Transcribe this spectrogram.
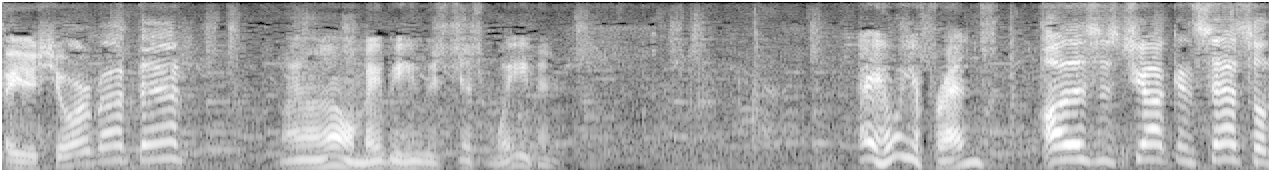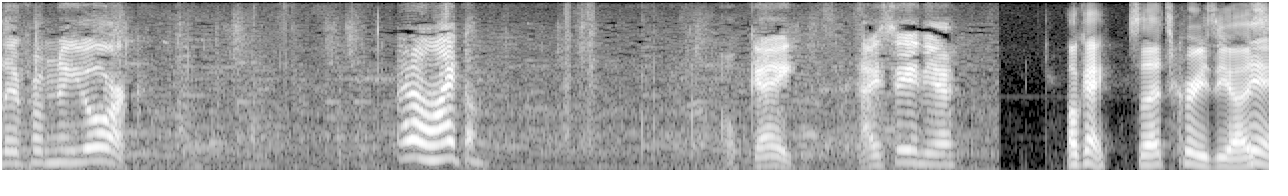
Are you sure about that? I don't know, maybe he was just waving. Hey, who are your friends? Oh, this is Chuck and Cecil. They're from New York. I don't like them. Okay. Nice seeing you. Okay, so that's crazy eyes. yeah,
